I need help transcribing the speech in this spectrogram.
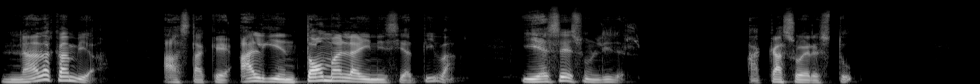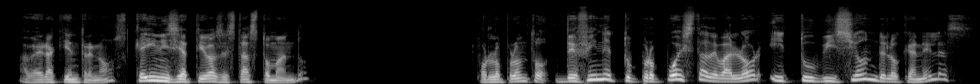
nada cambia hasta que alguien toma la iniciativa. Y ese es un líder. ¿Acaso eres tú? A ver, aquí entre nos, ¿qué iniciativas estás tomando? Por lo pronto, define tu propuesta de valor y tu visión de lo que anhelas.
